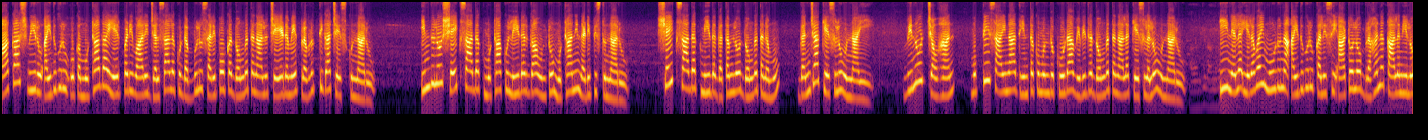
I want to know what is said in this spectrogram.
ఆకాష్ వీరు ఐదుగురు ఒక ముఠాగా ఏర్పడి వారి జల్సాలకు డబ్బులు సరిపోక దొంగతనాలు చేయడమే ప్రవృత్తిగా చేసుకున్నారు. ఇందులో షేక్ సాదక్ ముఠాకు లీడర్గా ఉంటూ ముఠాని నడిపిస్తున్నారు. షేక్ సాదక్ మీద గతంలో దొంగతనము గంజా కేసులు ఉన్నాయి. వినోద్ చౌహాన్ ముక్తి సాయినాథ్ ఇంతకుముందు కూడా వివిధ దొంగతనాల కేసులలో ఉన్నారు. ఈ నెల ఇరవై మూడున ఐదుగురు కలిసి ఆటోలో బ్రహణ కాలనీలో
